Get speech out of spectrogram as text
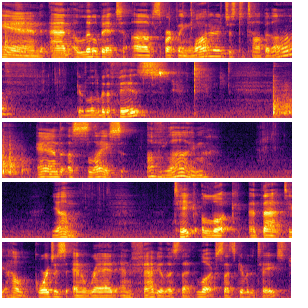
and add a little bit of sparkling water just to top it off. Give it a little bit of fizz. And a slice of lime. Yum. Take a look at that. Take how gorgeous and red and fabulous that looks. Let's give it a taste.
